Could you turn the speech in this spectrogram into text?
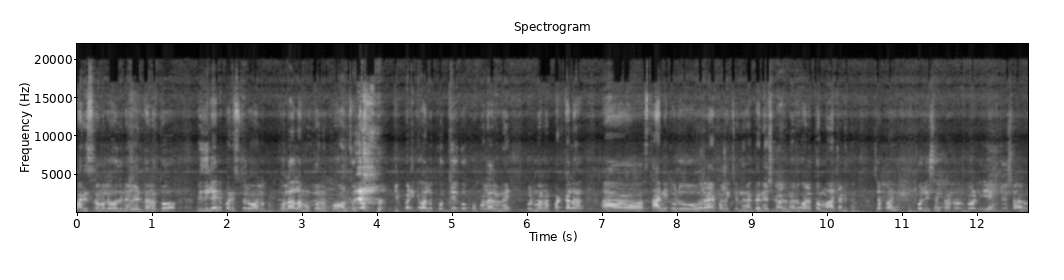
పరిశ్రమలో వదిలిన విడుదలతో విధి లేని పరిస్థితులు వాళ్ళు పొలాలు అమ్ముకొని పోవాల్సి వచ్చింది. ఇప్పటికీ వాళ్ళు కొద్దిగా గొప్ప పొలాలు ఉన్నాయి. ఇప్పుడు మన పక్కల స్థానికుడు రాయపల్లికి చెందిన గణేష్ గారు ఉన్నారు. వాళ్ళతో మాట్లాడుతాం చెప్పండి పొల్యూషన్ కంట్రోల్ బోర్డు ఏం చేశారు?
